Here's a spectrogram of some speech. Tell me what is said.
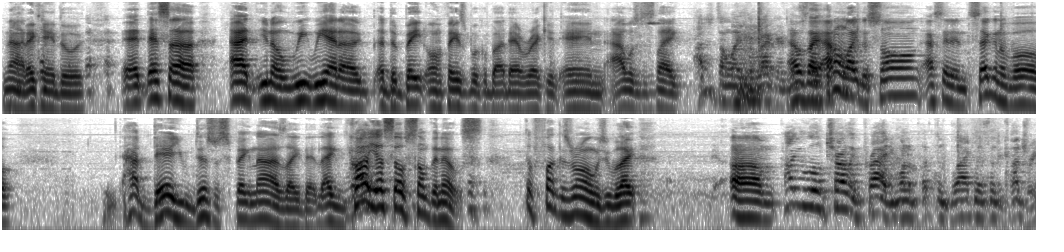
Nah, they can't do it. That- That's uh, I you know we we had a, a debate on Facebook about that record, and I was just like, I just don't like the record. I was like, I don't like the song. I said, and second of all, how dare you disrespect Nas like that? Like, call Right. yourself something else. What the fuck is wrong with you? Like, um, How you little Charley Pride? You want to put some blackness in the country?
